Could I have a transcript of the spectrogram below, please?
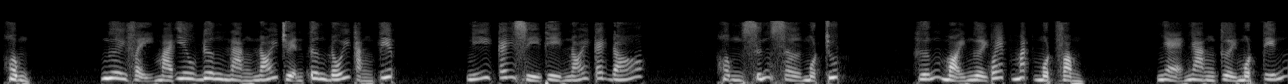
Hồng. Ngươi vậy mà yêu đương nàng nói chuyện tương đối thẳng tiếp. Nghĩ cái gì thì nói cái đó. Hồng xứng sờ một chút. Hướng mọi người quét mắt một vòng. Nhẹ nhàng cười một tiếng.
